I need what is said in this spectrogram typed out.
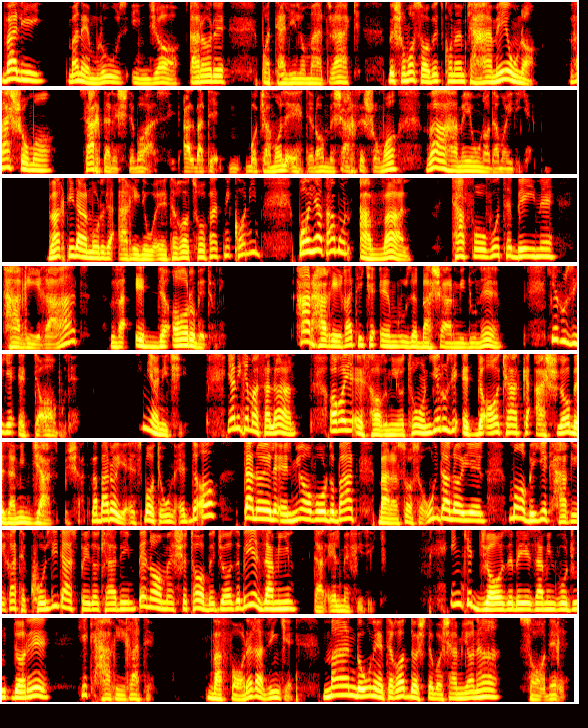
ولی من امروز اینجا قراره با دلیل و مدرک به شما ثابت کنم که همه اونا و شما سخت در اشتباه هستید. البته با کمال احترام به شخص شما و همه اون آدمای دیگه. وقتی در مورد عقیده و اعتقاد صحبت می کنیم باید همون اول تفاوت بین حقیقت و ادعا رو بدونیم. هر حقیقتی که امروز بشر می‌دونه یه روزی یه ادعا بوده. این یعنی چی؟ یعنی که مثلا آقای اسحاق نیوتون یه روزی ادعا کرد که اشیا به زمین جذب میشن و برای اثبات اون ادعا دلایل علمی آورد و بعد بر اساس اون دلایل ما به یک حقیقت کلی دست پیدا کردیم به نام شتاب جاذبه زمین در علم فیزیک. اینکه جاذبه زمین وجود داره یک حقیقته و فارغ از اینکه من به اون اعتقاد داشته باشم یا نه صادقه.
